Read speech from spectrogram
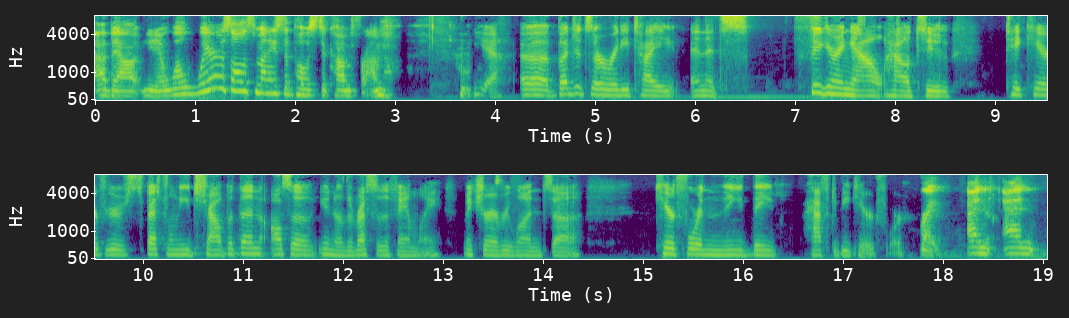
about you know well where is all this money supposed to come from yeah uh, budgets are already tight and it's figuring out how to take care of your special needs child but then also you know the rest of the family make sure everyone's uh, cared for and the, they have to be cared for. Right. And yeah. and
